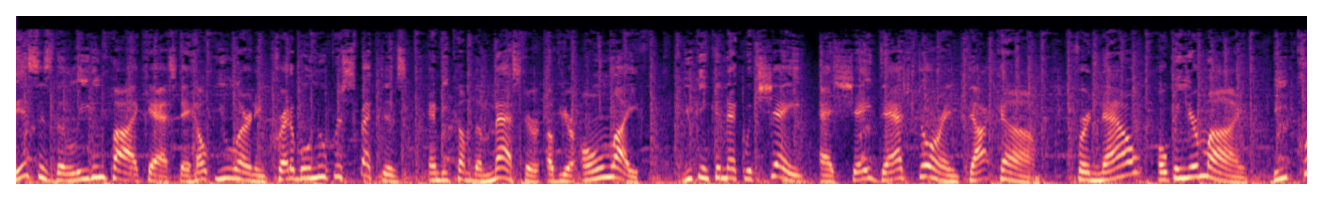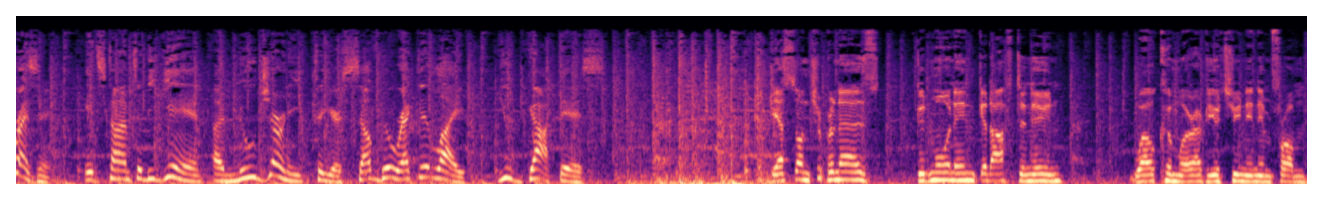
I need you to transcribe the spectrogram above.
This is the leading podcast to help you learn incredible new perspectives and become the master of your own life. You can connect with Shay at shay-doran.com. For now, open your mind, be present. It's time to begin a new journey to your self-directed life. You got this. Yes, entrepreneurs, good morning, good afternoon. Welcome wherever you're tuning in from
